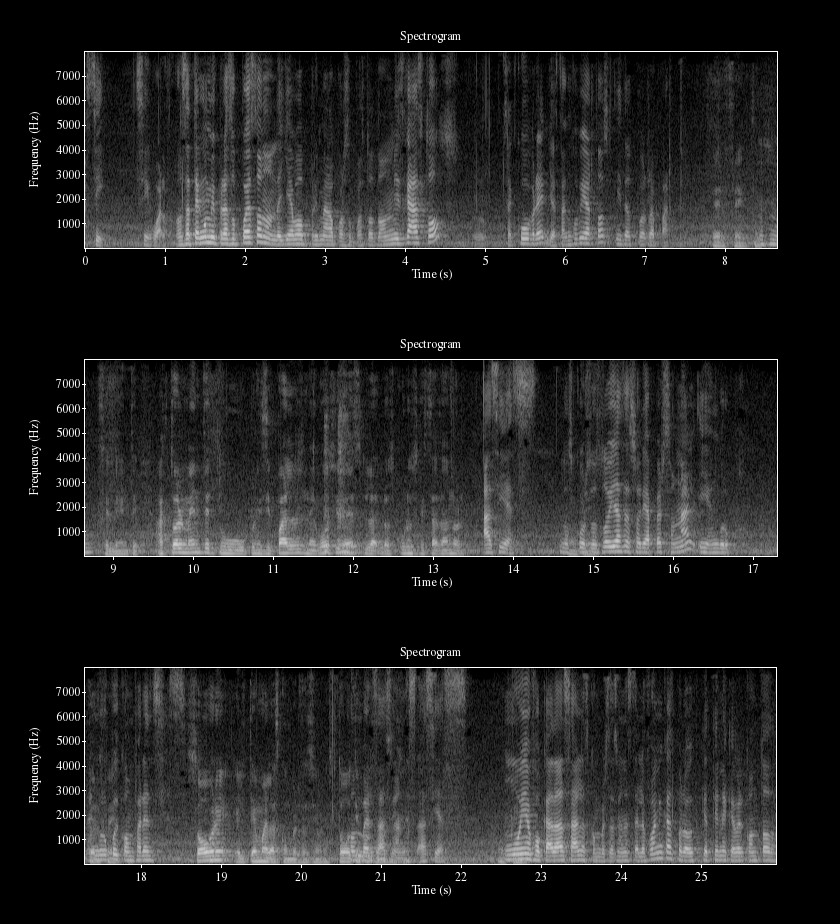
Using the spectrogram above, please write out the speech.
Sí, sí, guardo. O sea, tengo mi presupuesto donde llevo primero, por supuesto, todos mis gastos, se cubren, ya están cubiertos, y después reparto. Perfecto, excelente. Actualmente tu principal negocio es la- los cursos que estás dando. Así es, los Ok. cursos. Doy asesoría personal y en grupo, en grupo y Perfecto. conferencias. sobre el tema de las conversaciones. Todo tipo de Conversaciones, así es. Ok. Muy enfocadas a las conversaciones telefónicas, pero que tiene que ver con todo.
